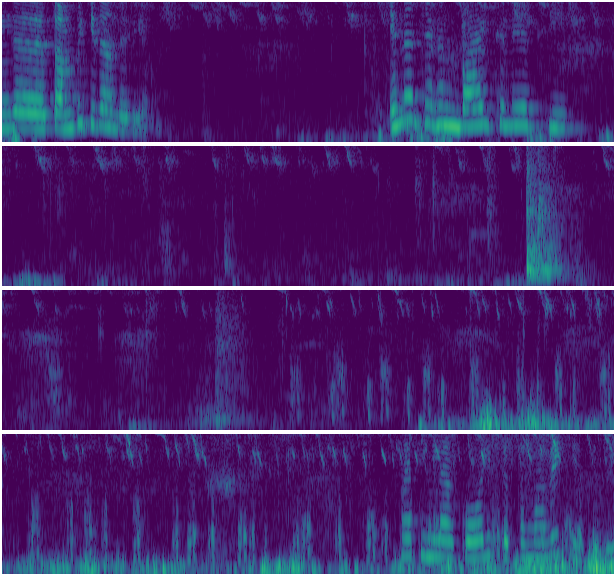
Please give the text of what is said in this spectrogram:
எங்க தம்பிக்கு தான் தெரியும். என்ன ஜெகன் பாய் சொல்லியாச்சு? பாத்தீங்களா கோழி சத்தமாவே கேட்குது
